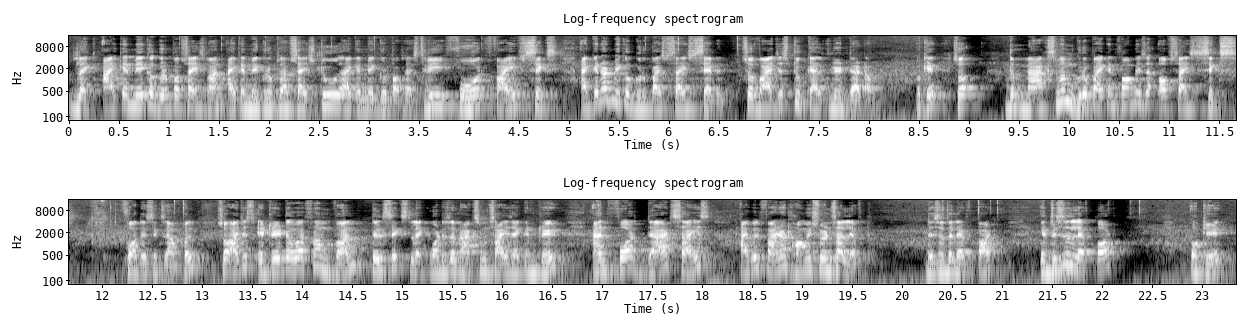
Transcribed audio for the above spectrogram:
like I can make a group of size 1 I can make group of size 2 I can make group of size 3 4 5 6 I cannot make a group of size 7 so why just to calculate that out? Okay? So the maximum group I can form is of size 6 for this example. So I just iterate over from 1 till 6 like what is the maximum size I can create? And for that size I will find out how many students are left. This is the left part. If this is the left part okay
